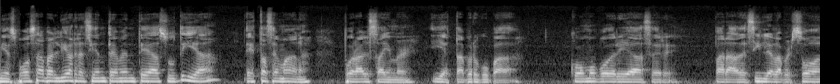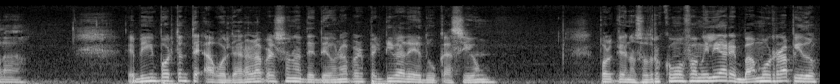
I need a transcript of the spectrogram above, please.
Mi esposa perdió recientemente a su tía esta semana por Alzheimer y está preocupada. ¿Cómo podría hacer para decirle a la persona? Es bien importante abordar a la persona desde una perspectiva de educación. Porque nosotros como familiares vamos rápido.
